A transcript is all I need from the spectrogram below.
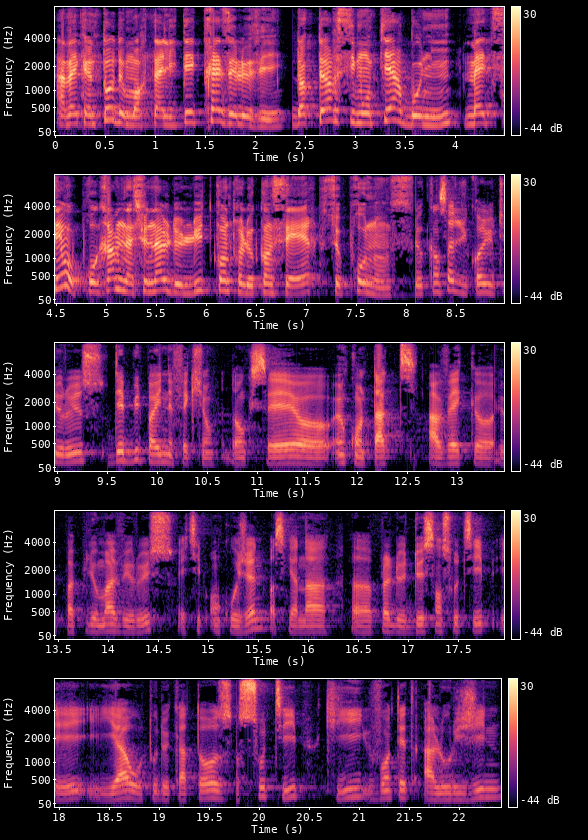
avec un taux de mortalité très élevé. Docteur Simon-Pierre Bonny, médecin au programme national de lutte contre le cancer, se prononce. Le cancer du col de l'utérus débute par une infection. Donc c'est euh, un contact avec euh, le papillomavirus de type oncogène, parce qu'il y en a euh, près de 200 sous-types et il y a autour de 14 sous-types qui vont être à l'origine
